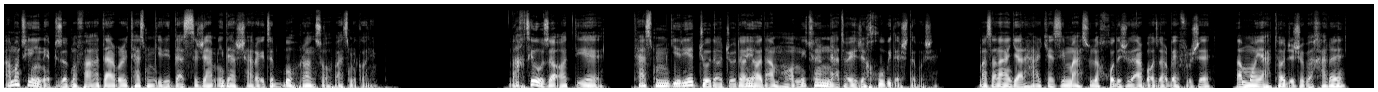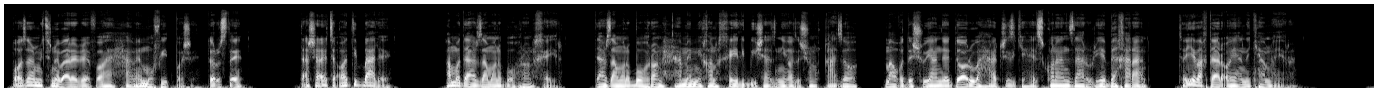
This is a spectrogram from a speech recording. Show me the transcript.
اما توی این اپیزود ما فقط درباره تصمیم گیری دست جمعی در شرایط بحران صحبت می‌کنیم. وقتی اوضاع عادیه، تصمیم گیری جدا جدای آدم ها می‌تونه نتایج خوبی داشته باشه. مثلا اگر هر کسی محصول خودشو در بازار بفروشه و مایحتاجش رو بخره، بازار می‌تونه برای رفاه همه مفید باشه. درسته؟ در شرایط عادی بله. اما در زمان بحران خیر. در زمان بحران همه می‌خوان خیلی بیش از نیازشون غذا، مواد شوینده، دارو و هر چیزی که حس کنن ضروریه بخرن تا یه وقت در آینده کم نیارن.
